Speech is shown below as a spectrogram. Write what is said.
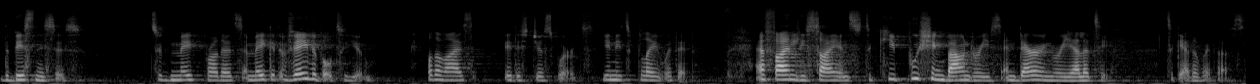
the businesses to make products and make it available to you. Otherwise, it is just words. You need to play with it. And finally, science to keep pushing boundaries and daring reality together with us.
